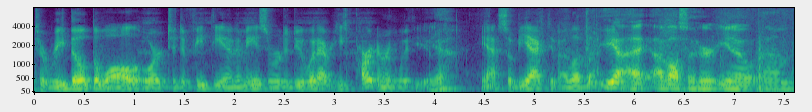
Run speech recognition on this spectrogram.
to rebuild the wall or to defeat the enemies or to do whatever. He's partnering with you. Yeah. Yeah. So be active. I love that. Yeah, I, I've also heard, you know, um,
